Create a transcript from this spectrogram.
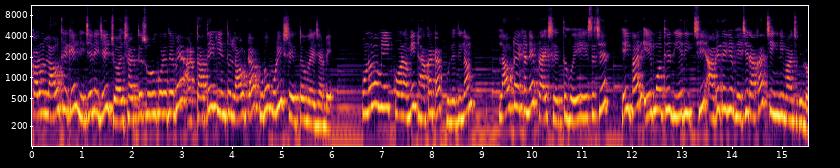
কারণ লাউ থেকে নিজে নিজেই জল ছাড়তে শুরু করে দেবে আর তাতেই কিন্তু লাউটা পুরোপুরি সেদ্ধ হয়ে যাবে। পনেরো মিনিট পর আমি ঢাকাটা খুলে দিলাম। লাউটা এখানে প্রায় সেদ্ধ হয়ে এসেছে। এইবার এর মধ্যে দিয়ে দিচ্ছি আগে থেকে ভেজে রাখা চিংড়ি মাছগুলো।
